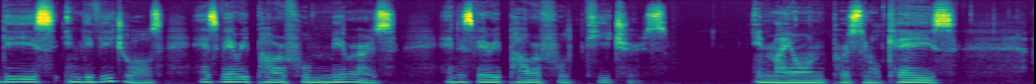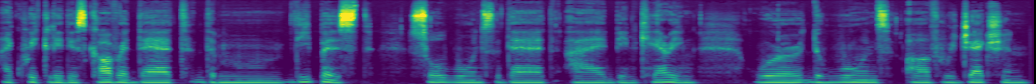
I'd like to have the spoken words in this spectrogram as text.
these individuals as very powerful mirrors and as very powerful teachers. In my own personal case, I quickly discovered that the deepest soul wounds that I'd been carrying were the wounds of rejection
